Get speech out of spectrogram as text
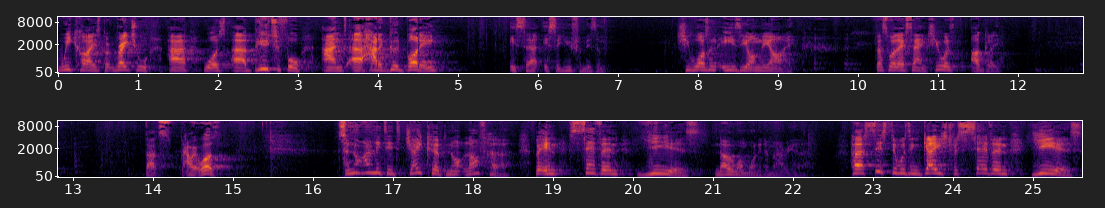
weak eyes, but Rachel uh, was uh, beautiful and uh, had a good body, it's a, it's a euphemism. She wasn't easy on the eye. That's what they're saying. She was ugly. That's how it was. So not only did Jacob not love her, but in seven years, no one wanted to marry her. Her sister was engaged for seven years,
